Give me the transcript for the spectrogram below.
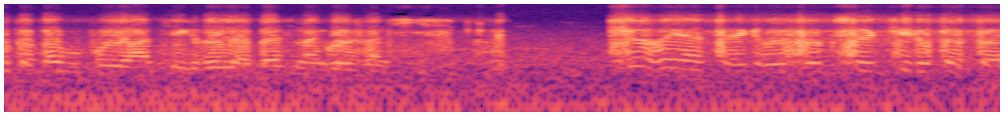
Kilo Papa, vous pouvez intégrer la base gauche 26. Je réintègre Fox Kilo Papa.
